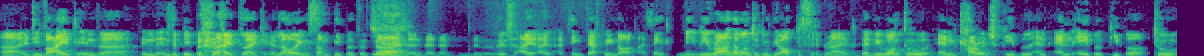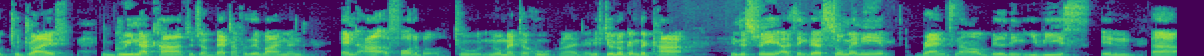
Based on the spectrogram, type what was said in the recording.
uh, a divide in the, in the in the people, right? Like allowing some people to charge, yeah. and, and, and, this I, I think definitely not. I think we, we rather want to do the opposite, right? That we want to encourage people and enable people to to drive greener cars, which are better for the environment and are affordable to no matter who, right? And if you look in the car industry. I think there's so many brands now building EVs in uh,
